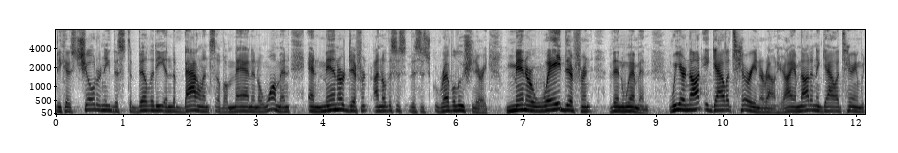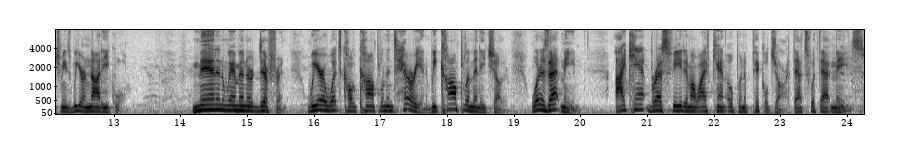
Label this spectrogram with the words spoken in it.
because children need the stability and the balance of a man and a woman, and men are different. I know this is, this is revolutionary. Men are way different than women. We are not egalitarian around here. I am not an egalitarian, which means we are not equal. Men and women are different. We are what's called complementarian. We complement each other. What does that mean? I can't breastfeed and my wife can't open a pickle jar. That's what that means.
